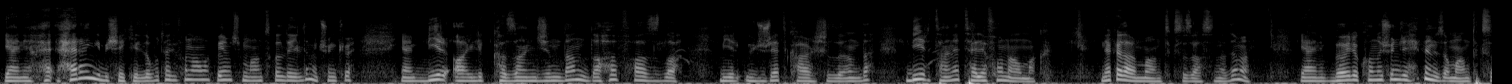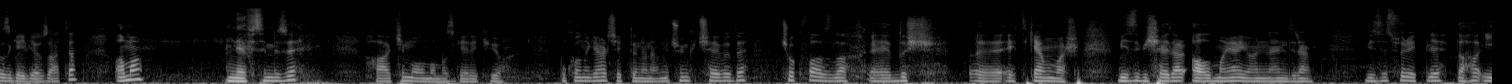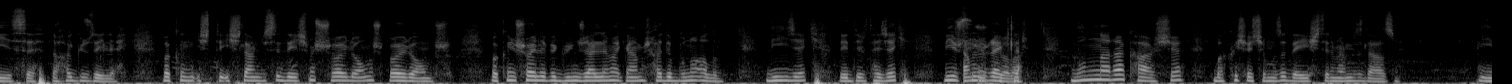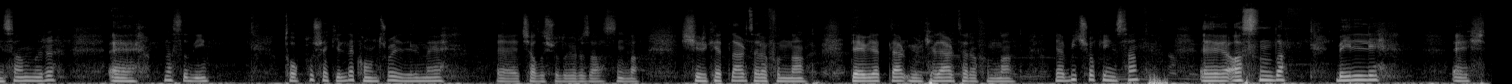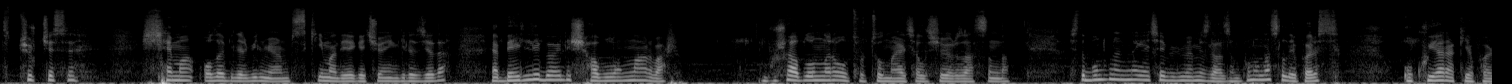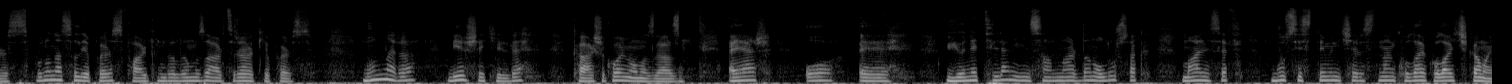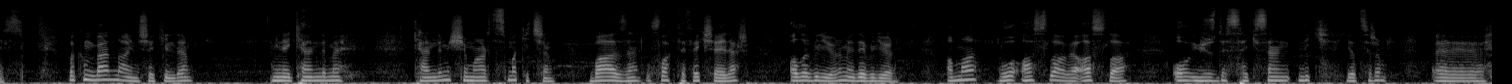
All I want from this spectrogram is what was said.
yani he, herhangi bir şekilde bu telefonu almak benim için mantıklı değil değil mi? Çünkü yani bir aylık kazancından daha fazla bir ücret karşılığında bir tane telefon almak. Ne kadar mantıksız aslında değil mi? Yani böyle konuşunca hepimize mantıksız geliyor zaten. Ama nefsimize hakim olmamız gerekiyor. Bu konu gerçekten önemli. Çünkü çevrede çok fazla e, dış e, etken var. Bizi bir şeyler almaya yönlendiren bizi sürekli daha iyisi, daha güzeli. Bakın işte işlemcisi değişmiş, şöyle olmuş, böyle olmuş. Bakın şöyle bir güncelleme gelmiş, hadi bunu alın diyecek, dedirtecek bir sürü reklam. Bunlara karşı bakış açımızı değiştirmemiz lazım. İnsanları e, nasıl diyeyim toplu şekilde kontrol edilmeye e, çalışılıyoruz aslında. Şirketler tarafından, devletler, ülkeler tarafından. Ya birçok insan e, aslında belli e, işte Türkçesi şema olabilir bilmiyorum. Schema diye geçiyor İngilizce'de. Ya belli böyle şablonlar var. Bu şablonlara oturtulmaya çalışıyoruz aslında. İşte bunun önüne geçebilmemiz lazım. Bunu nasıl yaparız? Okuyarak yaparız. Bunu nasıl yaparız? Farkındalığımızı artırarak yaparız. Bunlara bir şekilde karşı koymamız lazım. Eğer o e, yönetilen insanlardan olursak maalesef bu sistemin içerisinden kolay kolay çıkamayız. Bakın ben de aynı şekilde yine kendime kendimi şımartmak için bazen ufak tefek şeyler alabiliyorum, edebiliyorum. Ama bu asla ve asla o yüzde seksenlik yatırım eee,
